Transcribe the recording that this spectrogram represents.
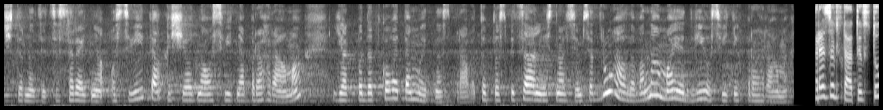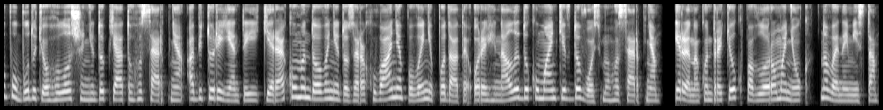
014 – це середня освіта. Ще одна освітня програма, як податкова та митна справа. Тобто спеціальність 072, але вона має дві освітніх програми. Результати вступу будуть оголошені до 5 серпня. Абітурієнти, які рекомендовані до зарахування, повинні подати оригінали документів до 8 серпня. Ірина Кондратюк, Павло Романюк. Новини міста.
